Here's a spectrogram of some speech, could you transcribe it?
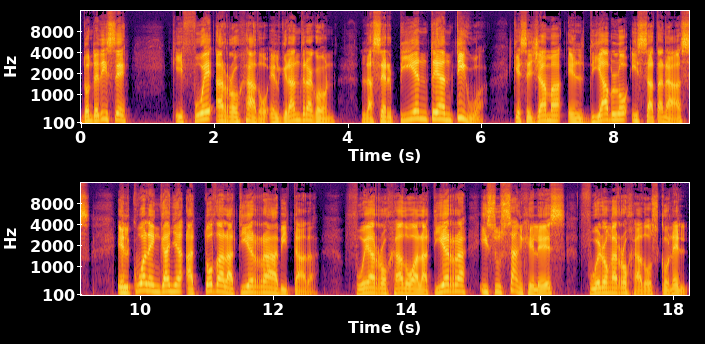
donde dice, y fue arrojado el gran dragón, la serpiente antigua, que se llama el diablo y Satanás, el cual engaña a toda la tierra habitada. Fue arrojado a la tierra y sus ángeles fueron arrojados con él.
